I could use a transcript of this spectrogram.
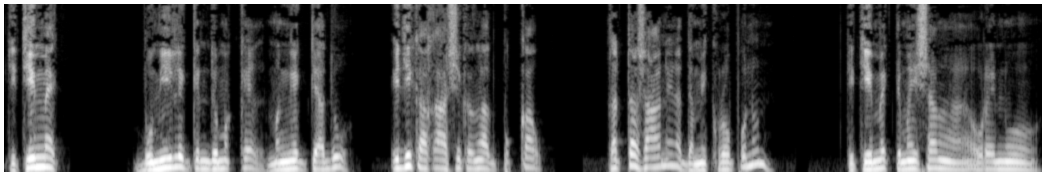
Ti Timek, bumilig ken dumakkel, mangeg ti adu. Idi kakasi ka nga agpukaw. Tata saan na, da mikroponon. Titimek ti may isang uh, oreno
